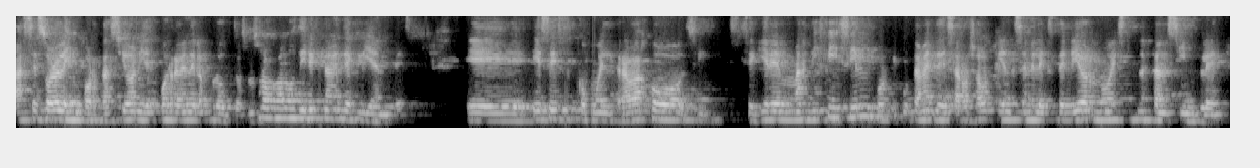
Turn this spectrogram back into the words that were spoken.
hace solo la importación y después revende los productos. Nosotros vamos directamente a clientes. ese es como el trabajo, si, se quiere, más difícil, porque justamente desarrollar los clientes en el exterior no es, no es tan simple.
